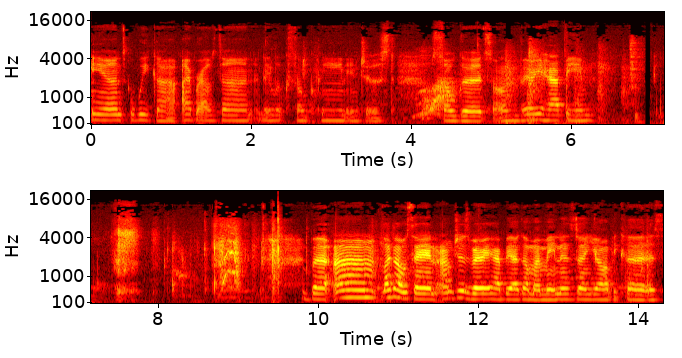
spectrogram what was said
And we got eyebrows done. They look so clean and just so good. So I'm very happy. But um, like I was saying, I'm just very happy I got my maintenance done, y'all, because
